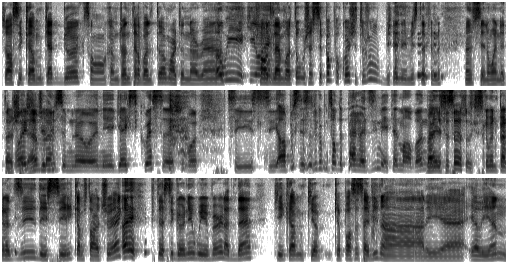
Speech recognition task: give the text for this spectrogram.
Genre, c'est comme quatre gars qui sont comme John Travolta, Martin Lawrence. Ah oui, Qui font ouais. de la moto. Je sais pas pourquoi, j'ai toujours bien aimé ce film-là. Même si c'est loin d'être un Ouais, j'ai déjà vu ce film-là, ouais. Mais Galaxy Quest, euh, je sais pas. C'est, c'est... En plus, c'est ça fait comme une sorte de parodie, mais elle est tellement bonne. Ben, c'est ça, parce que c'est comme une parodie des séries comme Star Trek. Ouais. Puis t'as Sigourney Weaver là-dedans, qui est comme qui a, qui a passé sa vie dans les euh, Aliens.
